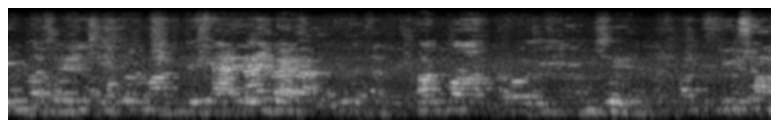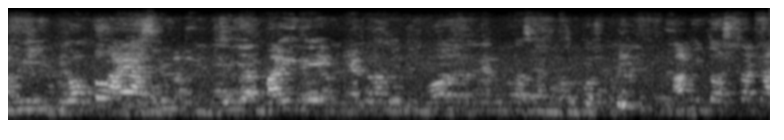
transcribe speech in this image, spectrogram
এই মাসে আয় তারপর টিউশন ফি যত আয় আছে এই বাইরে একটা যদি বল আমি দশ টাকা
